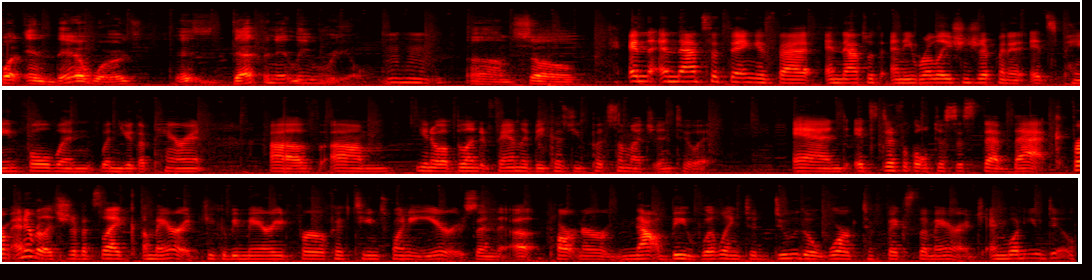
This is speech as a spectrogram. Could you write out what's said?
but in their words, it's definitely real. Mm-hmm. Um, so and and that's the thing is that and that's with any relationship and it, it's painful when when you're the parent of um, you know a blended family because you put so much into it and it's difficult just to step back from any relationship it's like a marriage you could be married for 15 20 years and a partner not be willing to do the work to fix the marriage and what do you do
